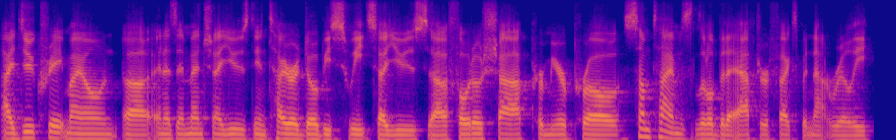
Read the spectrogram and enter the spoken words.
I do create my own, uh, and as I mentioned, I use the entire Adobe suite. So I use uh, Photoshop, Premiere Pro, sometimes a little bit of After Effects, but not really.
